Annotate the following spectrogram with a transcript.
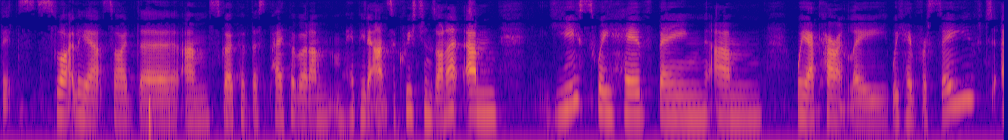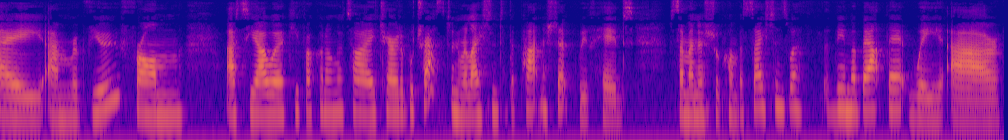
that's slightly outside the um, scope of this paper, but I'm, I'm, happy to answer questions on it. Um, yes, we have been. Um, we are currently. We have received a um, review from Atiawa Ki Charitable Trust in relation to the partnership. We've had some initial conversations with them about that. We are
